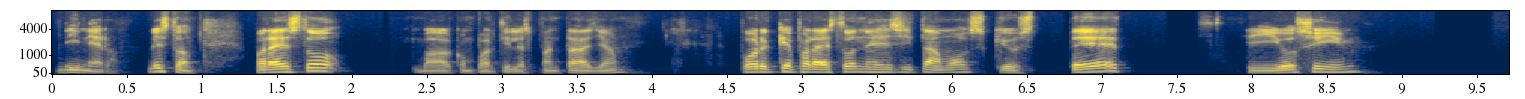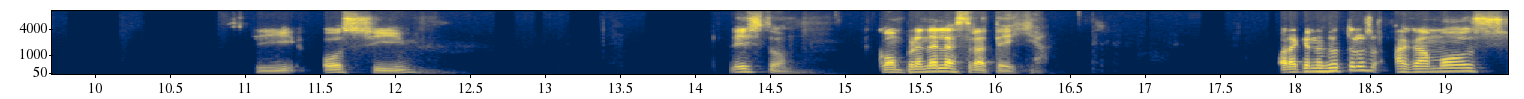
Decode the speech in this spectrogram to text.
dinero, listo. Para esto, voy a compartirles pantalla, porque para esto necesitamos que usted, sí o sí, Sí o sí. Listo. Comprende la estrategia. Para que nosotros hagamos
